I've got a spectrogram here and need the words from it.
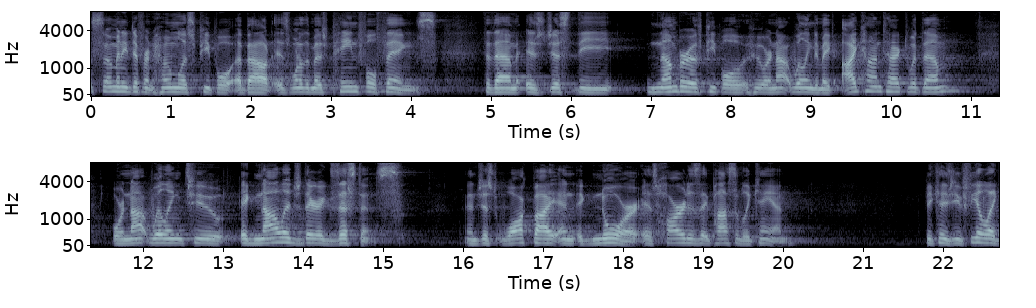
so many different homeless people about is one of the most painful things to them is just the number of people who are not willing to make eye contact with them or not willing to acknowledge their existence and just walk by and ignore as hard as they possibly can. Because you feel like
